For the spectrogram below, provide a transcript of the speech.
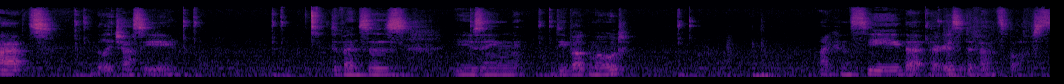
at Billy Chassis defenses using debug mode, I can see that there is defense buffs.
